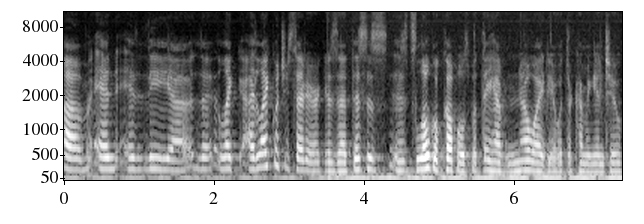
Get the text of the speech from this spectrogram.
Um, and, and the, uh, the, like, I like what you said, Eric, is that this is, it's local couples, but they have no idea what they're coming into,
